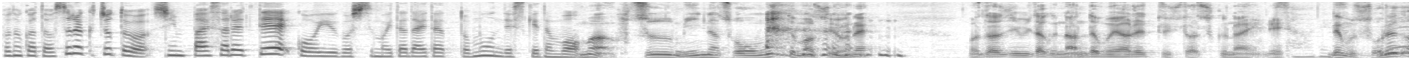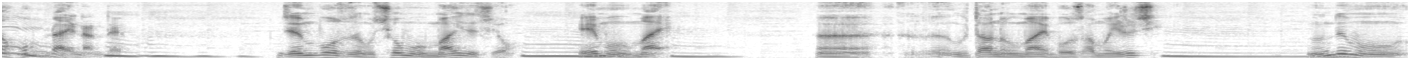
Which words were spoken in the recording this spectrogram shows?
この方おそらくちょっと心配されてこういうご質問いただいたと思うんですけども、まあ普通みんなそう思ってますよね。私みたく何でもやれっていう人は少ないね。そうでもそれが本来なんだよ、うんうん全坊主でも書もうまいですよ、ん。絵もうまい、うん。うん、歌のうまい坊さんもいるし、でも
